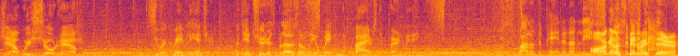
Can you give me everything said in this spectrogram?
Yeah, we showed him. You were gravely injured, but the intruder's blows only awakened the fires that burned within you. You swallowed the pain and unleashed Oh, I gotta stand right attack. there.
